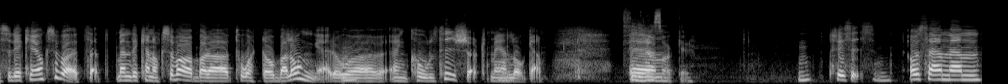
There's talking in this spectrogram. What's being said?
Så det kan ju också vara ett sätt. Men det kan också vara bara tårta och ballonger och mm. en cool t-shirt med en mm. logga. Fyra um, saker. Mm. Precis. Och sen en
